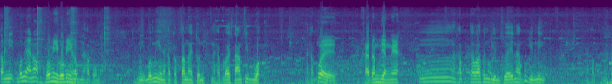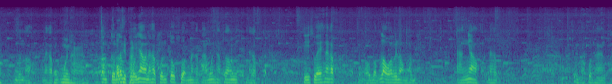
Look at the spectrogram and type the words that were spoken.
ตำหนิบ่มีอะไรเนาะบ่มีบ่มีครับนะครับผมตำหนิบ่มีนะครับกับสาวน้อยตัวนี้นะครับร้อยสามสิบบวกนะครับกล้วยขาดน้ำเลี้ยงแน่อืมนะครับแต่ว่าเพิ่นยืนสวยนะครับเพิ่นยืนนิ่งนะครับนี่ เบิ่งเอานะครับหกหมื่นหาต้องตัวหกสิบลำตัวยาวนะครับคนตัวสวงนะครับหามื่นหาทองมีนะครับสีสวยนะครับเอาดอกเหล่าครับพี่น้องครับนี่หางเงาวนะครับคนหางคนหางอะ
